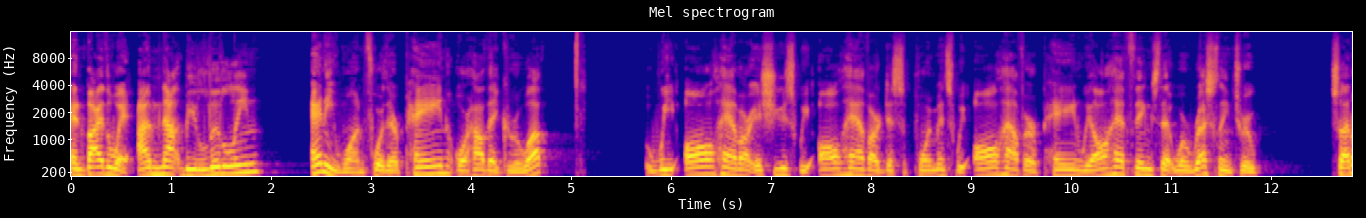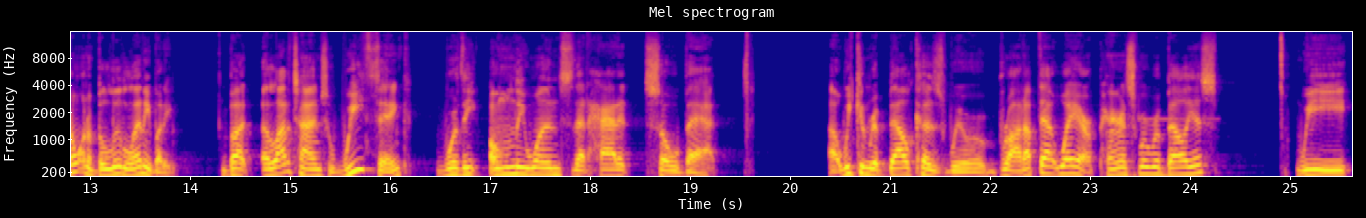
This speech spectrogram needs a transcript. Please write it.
and by the way, I'm not belittling anyone for their pain or how they grew up. We all have our issues. We all have our disappointments. We all have our pain. We all have things that we're wrestling through. So I don't want to belittle anybody. But a lot of times we think we're the only ones that had it so bad. Uh, we can rebel because we were brought up that way. Our parents were rebellious. We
